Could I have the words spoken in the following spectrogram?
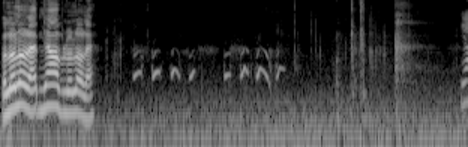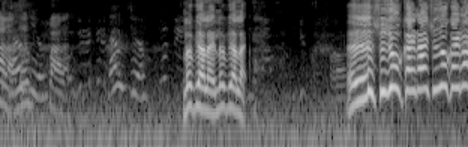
ဘလို့လို့လဲမြားဘလို့လို့လဲရလားပါလားလောက်ပြလိုက်လောက်ပြလိုက်အေးရှူရှူခိုင်းနာရှူရှူခိုင်းနာ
